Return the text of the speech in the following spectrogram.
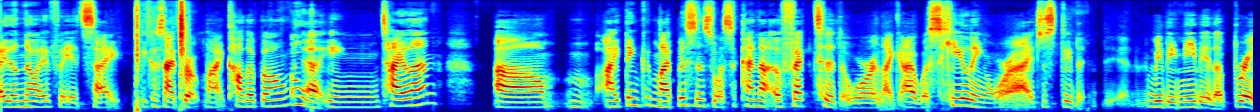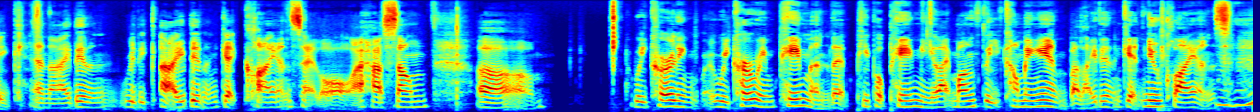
I don't know if it's like because I broke my collarbone Oh. uh, in Thailand. Um, I think my business was kind of affected, or like I was healing, or I just didn't really needed a break, and I didn't really, I didn't get clients at all. I had some, um, recurring recurring payment that people pay me like monthly coming in, but I didn't get new clients. Mm-hmm.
